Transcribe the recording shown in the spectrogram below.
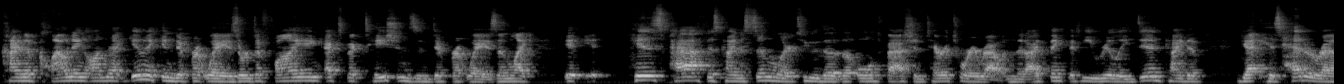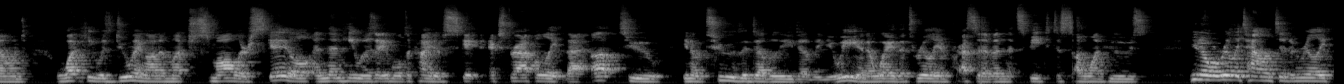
kind of clowning on that gimmick in different ways or defying expectations in different ways. And like it, it his path is kind of similar to the the old fashioned territory route and that i think that he really did kind of get his head around what he was doing on a much smaller scale and then he was able to kind of sca- extrapolate that up to you know to the WWE in a way that's really impressive and that speaks to someone who's you know a really talented and really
